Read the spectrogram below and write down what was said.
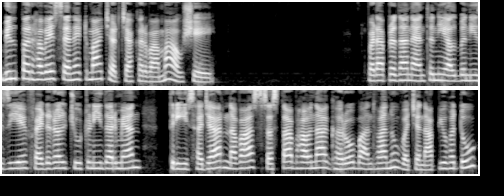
બિલ પર હવે સેનેટમાં ચર્ચા કરવામાં આવશે. વડાપ્રધાન એન્થની આલ્બનીઝીએ ફેડરલ ચૂંટણી દરમિયાન ત્રીસ હજાર નવા સસ્તા ભાવના ઘરો બાંધવાનું વચન આપ્યું હતું,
